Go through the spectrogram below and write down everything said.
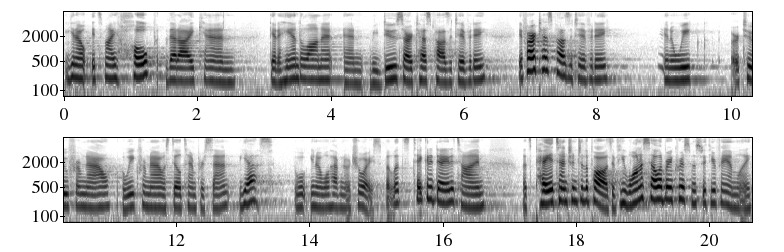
You know, it's my hope that I can get a handle on it and reduce our test positivity. If our test positivity in a week or two from now, a week from now, is still 10%, yes, we'll, you know, we'll have no choice. But let's take it a day at a time. Let's pay attention to the pause. If you want to celebrate Christmas with your family,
